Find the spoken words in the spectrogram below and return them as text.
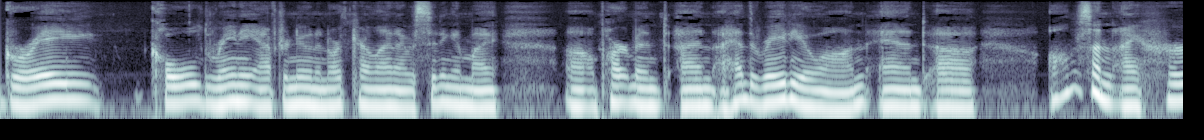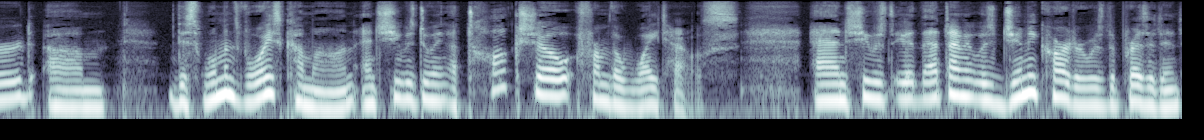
gray cold, rainy afternoon in North Carolina. I was sitting in my uh, apartment and I had the radio on, and uh, all of a sudden I heard um, this woman's voice come on, and she was doing a talk show from the White House. And she was at that time it was Jimmy Carter was the president,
